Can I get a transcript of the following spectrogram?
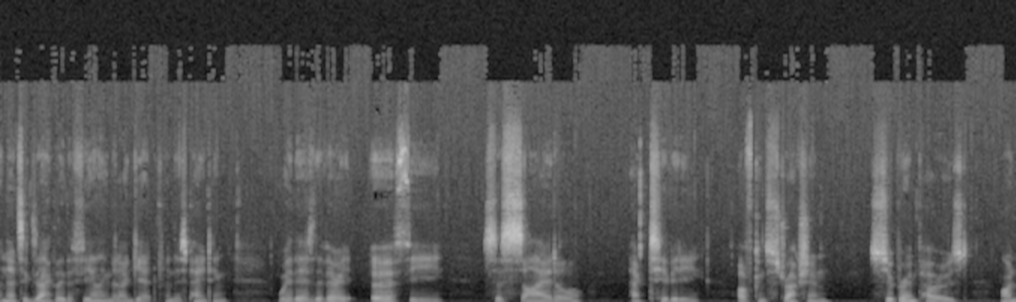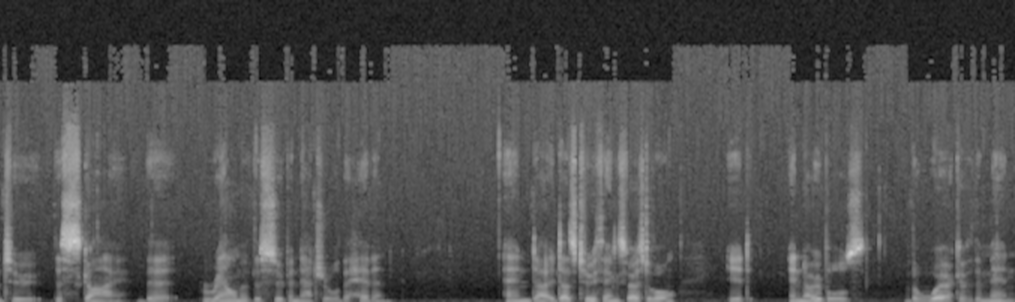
And that's exactly the feeling that I get from this painting, where there's the very earthy, societal activity of construction superimposed onto the sky, the realm of the supernatural, the heaven. And uh, it does two things. First of all, it ennobles the work of the men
